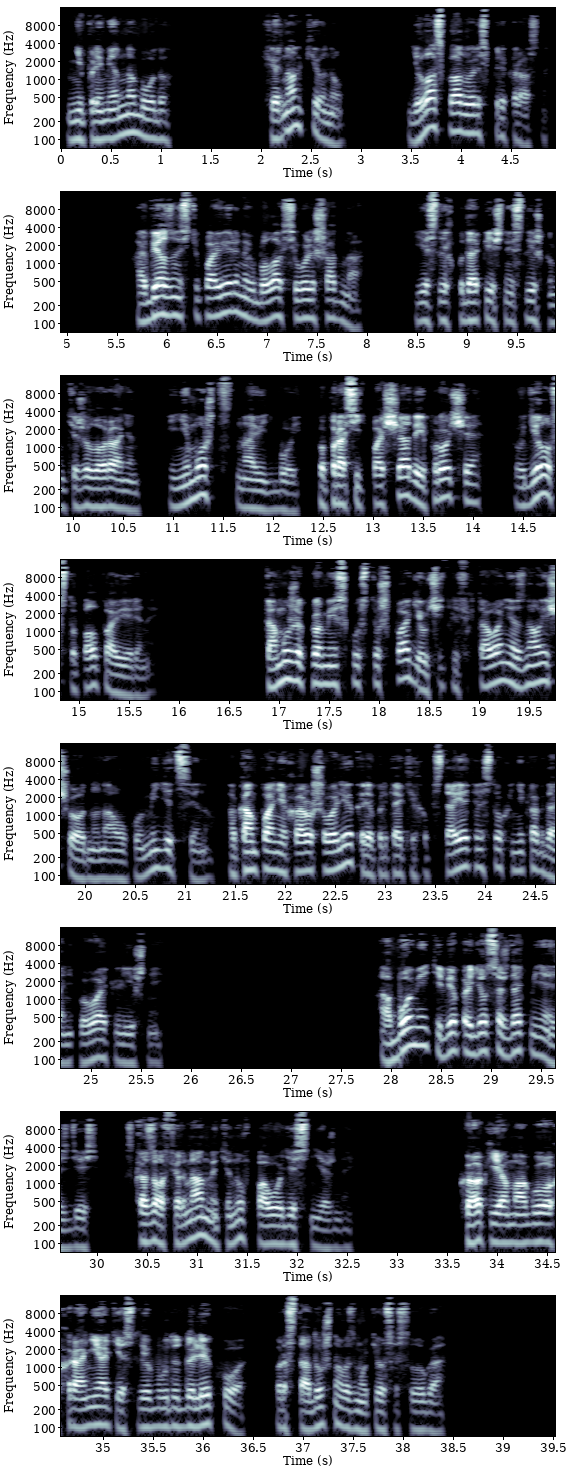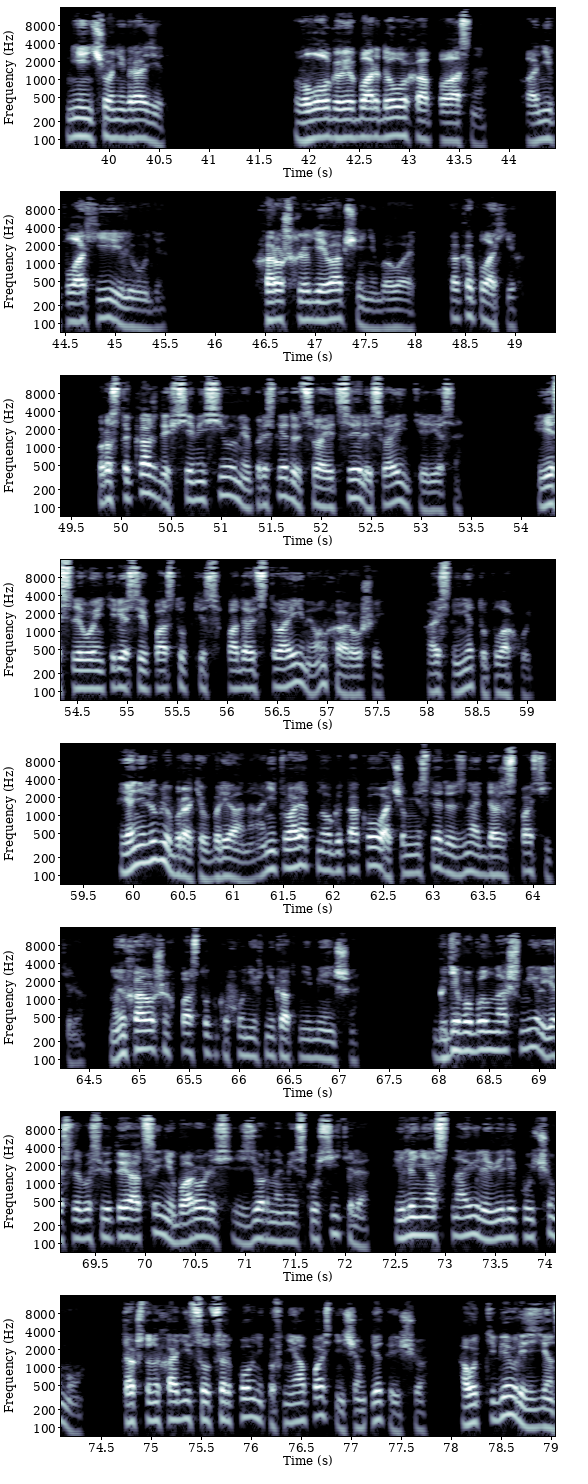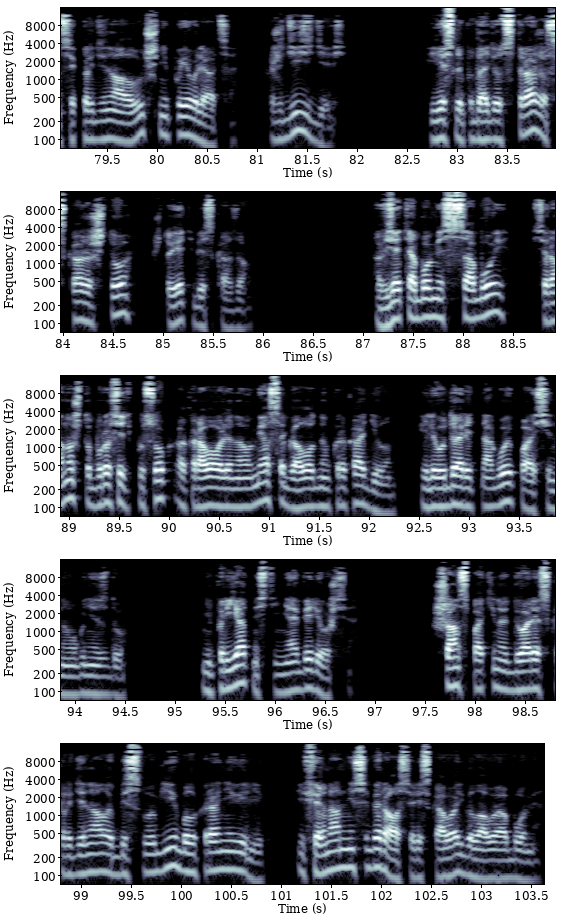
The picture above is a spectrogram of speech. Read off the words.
«Непременно буду». Фернан кивнул. Дела складывались прекрасно. Обязанностью поверенных была всего лишь одна. Если их подопечный слишком тяжело ранен и не может остановить бой, попросить пощады и прочее, в дело вступал поверенный. К тому же, кроме искусства шпаги, учитель фехтования знал еще одну науку – медицину, а компания хорошего лекаря при таких обстоятельствах никогда не бывает лишней. «Абоми, тебе придется ждать меня здесь», — сказал Фернан, натянув поводья снежной. «Как я могу охранять, если буду далеко?» — простодушно возмутился слуга. «Мне ничего не грозит. В логове Бордовых опасно. Они плохие люди. Хороших людей вообще не бывает, как и плохих. Просто каждый всеми силами преследует свои цели, свои интересы. Если его интересы и поступки совпадают с твоими, он хороший, а если нет, то плохой. Я не люблю братьев Бриана, они творят много такого, о чем не следует знать даже Спасителю. Но и хороших поступков у них никак не меньше. Где бы был наш мир, если бы святые отцы не боролись с зернами искусителя или не остановили великую чуму? Так что находиться у церковников не опаснее, чем где-то еще. А вот тебе в резиденции кардинала лучше не появляться. Жди здесь. Если подойдет стража, скажешь то, что я тебе сказал. А взять обоми с собой все равно, что бросить кусок окровавленного мяса голодным крокодилом или ударить ногой по осиному гнезду. Неприятностей не оберешься. Шанс покинуть дворец кардинала без слуги был крайне велик, и Фернан не собирался рисковать головой обоме.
